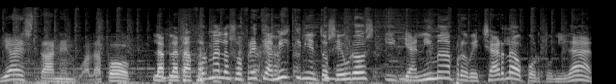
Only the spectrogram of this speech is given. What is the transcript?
ya están en Wallapop. La plataforma los ofrece a 1.500 euros y te anima a aprovechar la oportunidad.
